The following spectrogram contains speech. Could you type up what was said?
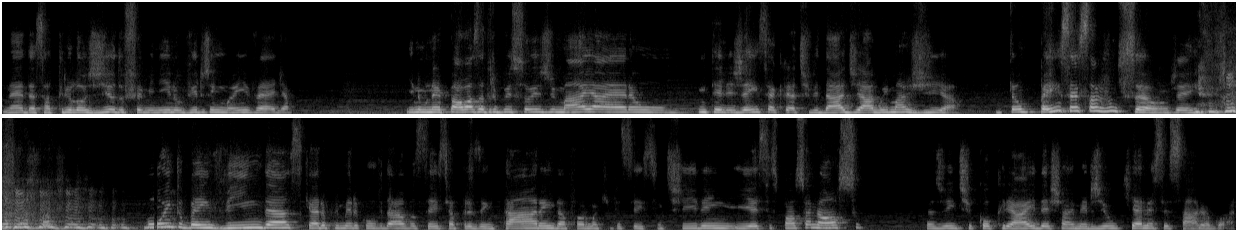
né? Dessa trilogia do feminino, Virgem, Mãe e Velha. E no Nepal as atribuições de Maia eram inteligência, criatividade, água e magia. Então, pensa essa junção, gente. Muito bem-vindas. Quero primeiro convidar vocês a se apresentarem da forma que vocês sentirem. E esse espaço é nosso, para a gente co-criar e deixar emergir o que é necessário agora.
